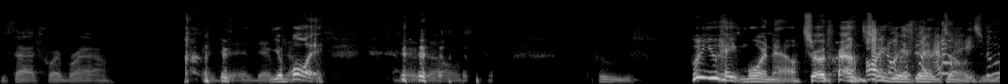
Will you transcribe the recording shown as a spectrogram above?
besides Troy Brown and, and Derrick Your boy. Jones. Derrick Jones, who's Who do you hate more now, Troy Brown Jr. oh, you know, or like, Derrick Jones? Jr.?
